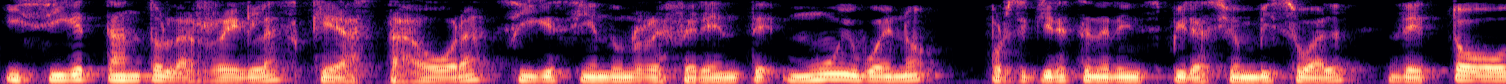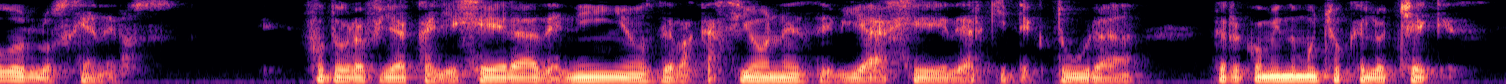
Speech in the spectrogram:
y sigue tanto las reglas que hasta ahora sigue siendo un referente muy bueno por si quieres tener inspiración visual de todos los géneros. Fotografía callejera, de niños, de vacaciones, de viaje, de arquitectura. Te recomiendo mucho que lo cheques.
